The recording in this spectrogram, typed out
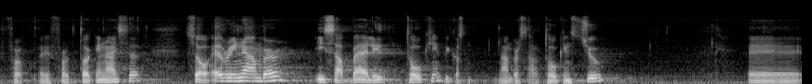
for, uh, for the tokenizer. So every number is a valid token because numbers are tokens too. Uh,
